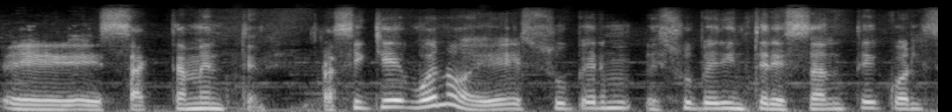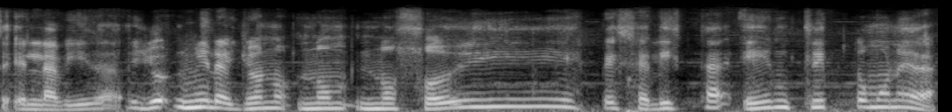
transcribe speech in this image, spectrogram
Eh, exactamente. Así que bueno, es súper es interesante cuál es la vida. Yo, mira, yo no, no, soy especialista en criptomonedas.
